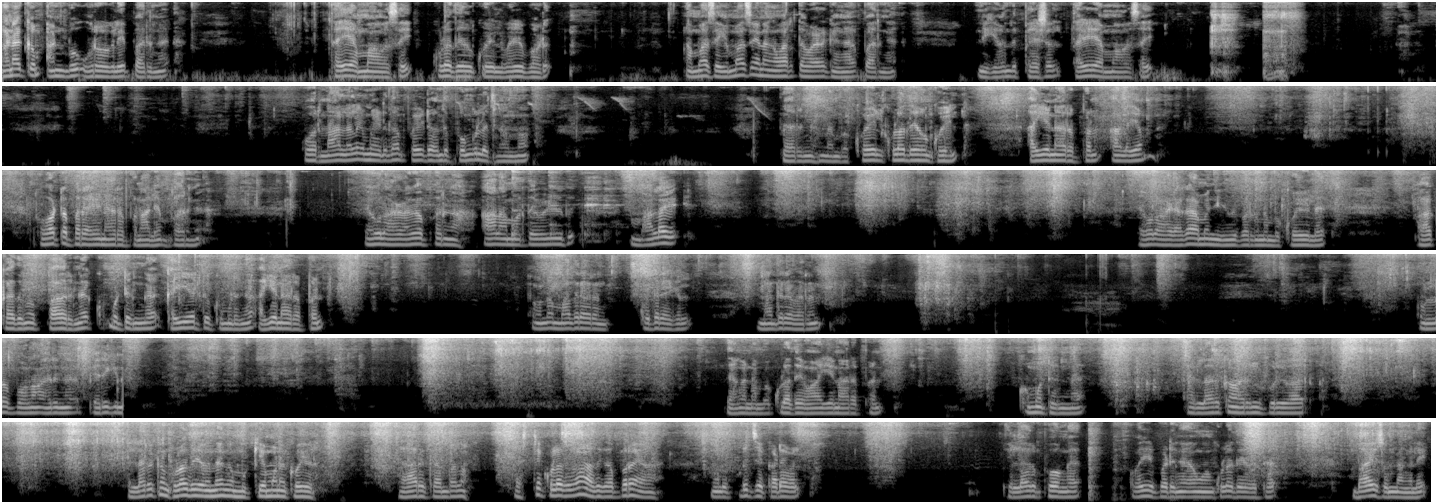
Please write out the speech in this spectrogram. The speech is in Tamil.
வணக்கம் அன்பு உறவுகளை பாருங்கள் தை அமாவாசை குலதெய்வ கோயில் வழிபாடு. அமாவாசை அமாவாசை நாங்கள் வார்த்தை வழக்கங்க பாருங்கள் இன்றைக்கி வந்து ஸ்பெஷல் தை அமாவாசை. ஒரு நாலு நாளைக்கு முன்னாடி தான் போயிட்டு வந்து பொங்கல் வச்சுன்னு வந்தோம். பாருங்கள் நம்ம கோயில் குலதெய்வம் கோயில் ஐயனாரப்பன் ஆலயம். ஓட்டப்பறை ஐயனாரப்பன் பாருங்கள் எவ்வளோ அழகாக பாருங்கள் ஆலாமரத்தை விழுது. மலை. எவ்வளோ அழகாக அமைஞ்சிக்கிது பாருங்கள் நம்ம கோயில். பார்க்காதவங்க பாருங்கள் கும்பிட்டுங்க கையெடுத்து கும்பிடுங்க. ஐயனாரப்பன் இவங்க மதுரவரன் குதிரைகள். மதுரவரன். உள்ளே போகலாம் இருங்க. பெருகின இதாங்க நம்ம குலதெய்வம் ஐயனாரப்பன். கும்பிட்டுங்க. எல்லாருக்கும் அருள் புரிவார். எல்லாருக்கும் குலதெய்வம் தாங்க முக்கியமான கோயில். யாருக்கா இருந்தாலும் ஃபஸ்ட்டு குலதெய்வம் அதுக்கப்புறம் உங்களுக்கு பிடிச்ச கடவுள். எல்லோரும் போங்க வழிபடுங்க அவங்க குலதெய்வத்தை. பாய் சொன்னாங்களே.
